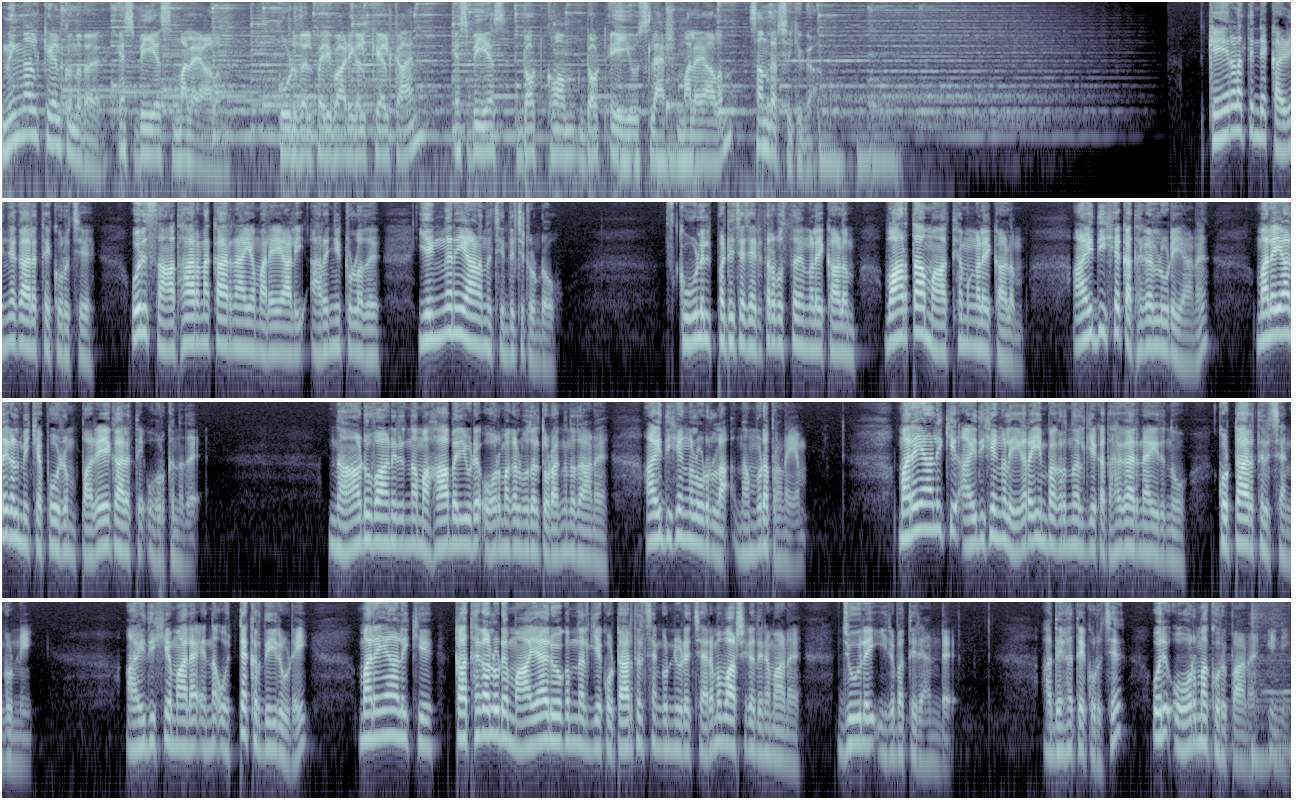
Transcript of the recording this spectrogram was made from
നിങ്ങൾ കേൾക്കുന്നത് S B S Malayalam. കൂടുതൽ പരിപാടികൾ കേൾക്കാൻ S B S dot com dot A U slash Malayalam സന്ദർശിക്കുക. കേരളത്തിന്റെ കഴിഞ്ഞ കാലത്തെക്കുറിച്ച് ഒരു സാധാരണക്കാരനായ മലയാളി അറിഞ്ഞിട്ടുള്ളത് എങ്ങനെയാണെന്ന് ചിന്തിച്ചിട്ടുണ്ടോ? സ്കൂളിൽ പഠിച്ച ചരിത്ര പുസ്തകങ്ങളെക്കാളും വാർത്താ മാധ്യമങ്ങളെക്കാളും ഐതിഹ്യ കഥകളിലൂടെയാണ് മലയാളികൾ മിക്കപ്പോഴും പഴയകാലത്തെ ഓർക്കുന്നത്. നാടുവാണിരുന്ന മഹാബലിയുടെ ഓർമ്മകൾ മുതൽ തുടങ്ങുന്നതാണ് ഐതിഹ്യങ്ങളോടുള്ള നമ്മുടെ പ്രണയം. മലയാളിക്ക് ഐതിഹ്യങ്ങൾ ഏറെയും പകർന്നു നൽകിയ കഥാകാരനായിരുന്നു കൊട്ടാരത്തിൽ ശങ്കുണ്ണി. ഐതിഹ്യമാല എന്ന ഒറ്റ കൃതിയിലൂടെ മലയാളിക്ക് കഥകളുടെ മായാലോകം നൽകിയ കൊട്ടാരത്തിൽ ശങ്കുണ്ണിയുടെ ചരമവാർഷിക ദിനമാണ് ജൂലൈ ഇരുപത്തിരണ്ട്. അദ്ദേഹത്തെക്കുറിച്ച് ഒരു ഓർമ്മക്കുറിപ്പാണ് ഇനി.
